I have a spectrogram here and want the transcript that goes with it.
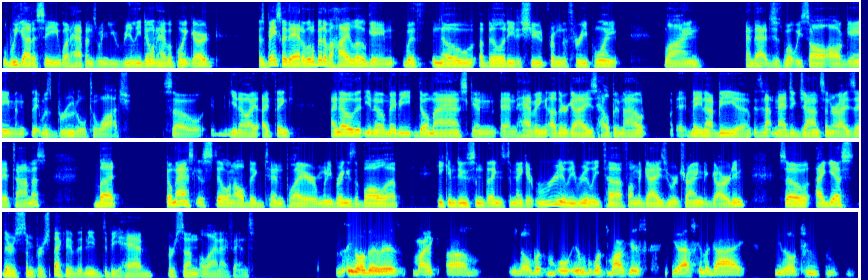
we got to see what happens when you really don't have a point guard. Because basically, they had a little bit of a high low game with no ability to shoot from the three point line and that's just what we saw all game and it was brutal to watch so you know i, I think i know that you know maybe domask and and having other guys help him out it may not be uh, it's not magic johnson or isaiah thomas but Domask is still an all Big Ten player. When he brings the ball up, he can do some things to make it really, really tough on the guys who are trying to guard him. So I guess there's some perspective that needs to be had for some Illini fans. You know, there is, Mike. Um, you know, with with Marcus, you're asking a guy, you know, to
